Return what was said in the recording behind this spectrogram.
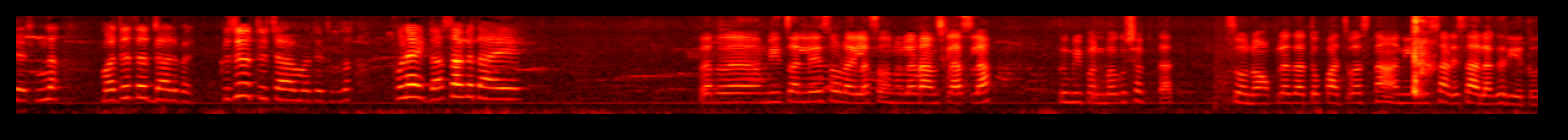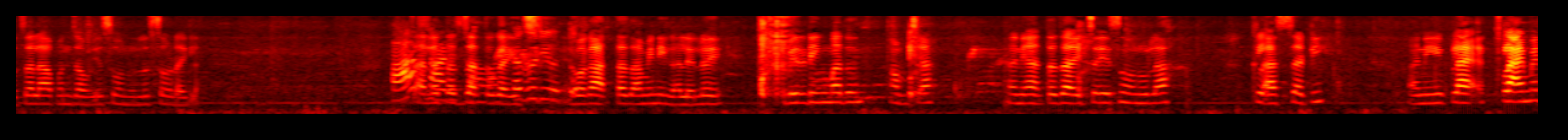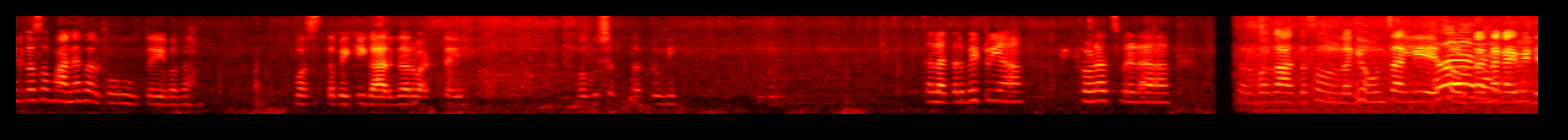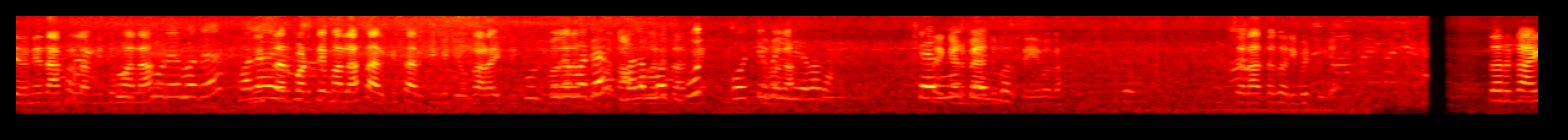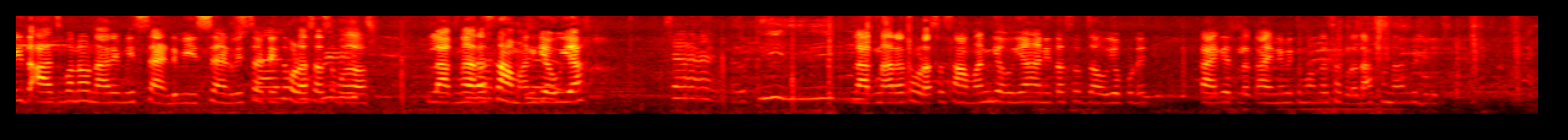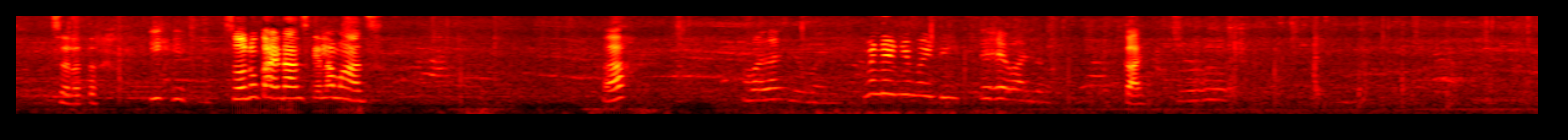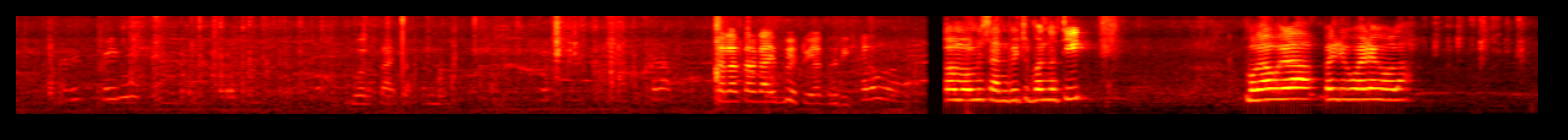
ना मजेतच झालं पाहिजे कशी होती तुझं पुन्हा एकदा स्वागत आहे तर अं, मी चालले सोडायला सोनूला डान्स क्लासला तुम्ही पण बघू शकतात. सोनू आपला जातो पाच वाजता आणि साडेसहाला घरी येतो. चला आपण जाऊया सोनूला सोडायला. हा, चालतच साडेसहा जातो वाजता गाईच घरी होतो. बघा आत्ताच आम्ही निघालेलो आहे बिल्डिंग मधून आमच्या. आणि आता जायचं आहे सोनूला क्लाससाठी आणि प्लॅ क्लायमेट कसं पाण्यासारखं होतंय बघा. मस्तपैकी गारगार वाटतंय. बघू शकता तुम्ही. चला तर भेटूया. थोड्याच वेळात. तर बघा आता सोनूला घेऊन चालली आहे सोडताना काही व्हिडिओ नाही दाखवला मी तुम्हाला. विसर पडते मला सारखी सारखी व्हिडिओ काढायची. बघा सेकंड बॅच. भरते बघा. चला आता घरी भेटूया. तर गाईज आज बनवणार आहे मी सँडविच सँडविच साठी थोडासा स- लागणारा सामान घेऊया. लागणारा थोडासा सामान घेऊया आणि तसंच जाऊया पुढे. काय घेतलं काय नाही मी तुम्हाला सगळं दाखवणार व्हिडिओ चला तर. सोनू काय डान्स केला मग आज? हा? नाही माहिती. काय? बोल काय पटकन बोल. त्याला- चला तर गाईच भेटूया घरी. मम्मी सँडविच बनवती. बघा बघा पहिले वडे गोळा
